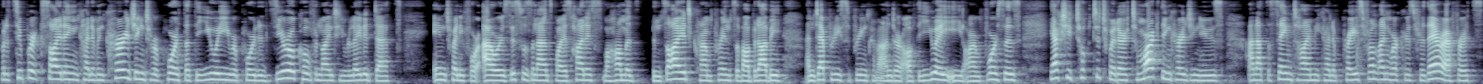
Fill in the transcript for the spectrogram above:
but it's super exciting and kind of encouraging to report that the UAE reported zero COVID 19 related deaths in 24 hours. This was announced by His Highness Mohammed bin Zayed, Crown Prince of Abu Dhabi and Deputy Supreme Commander of the UAE Armed Forces. He actually took to Twitter to mark the encouraging news, and at the same time, he kind of praised frontline workers for their efforts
